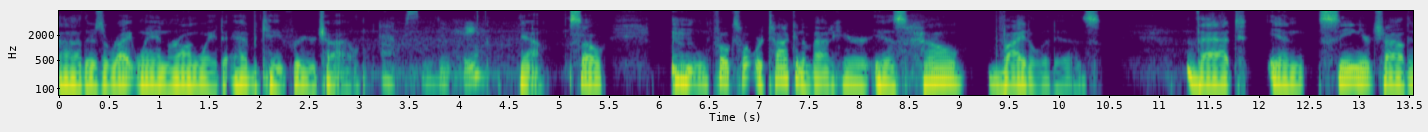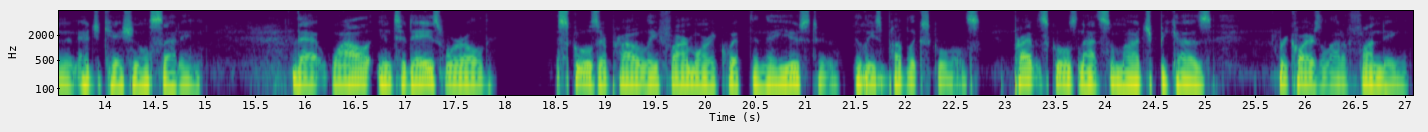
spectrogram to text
uh, there's a right way and wrong way to advocate for your child. Absolutely. Yeah. So, folks, what we're talking about here is how vital it is that in seeing your child in an educational setting, that while in today's world, schools are probably far more equipped than they used to, at least public schools. Private schools, not so much because it requires a lot of funding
